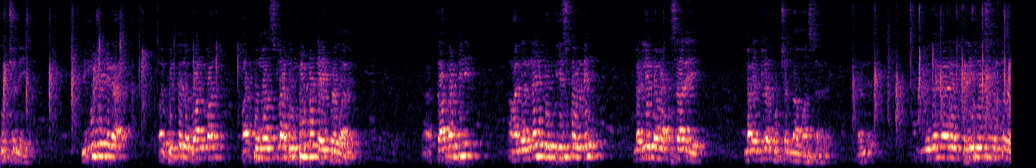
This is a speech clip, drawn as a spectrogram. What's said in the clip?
కూర్చొని ఇమీడియట్గా within one month or two మంత్స్లో అది ఇంప్లిమెంట్ అయిపోవాలి. కాబట్టి ఆ నిర్ణయం మీరు తీసుకోండి. మళ్ళీ మనం ఒకసారి మన ఇంట్లో కూర్చుందాం మాస్టర్ అంటే విధంగా నేను తెలియజేసుకుంటూ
